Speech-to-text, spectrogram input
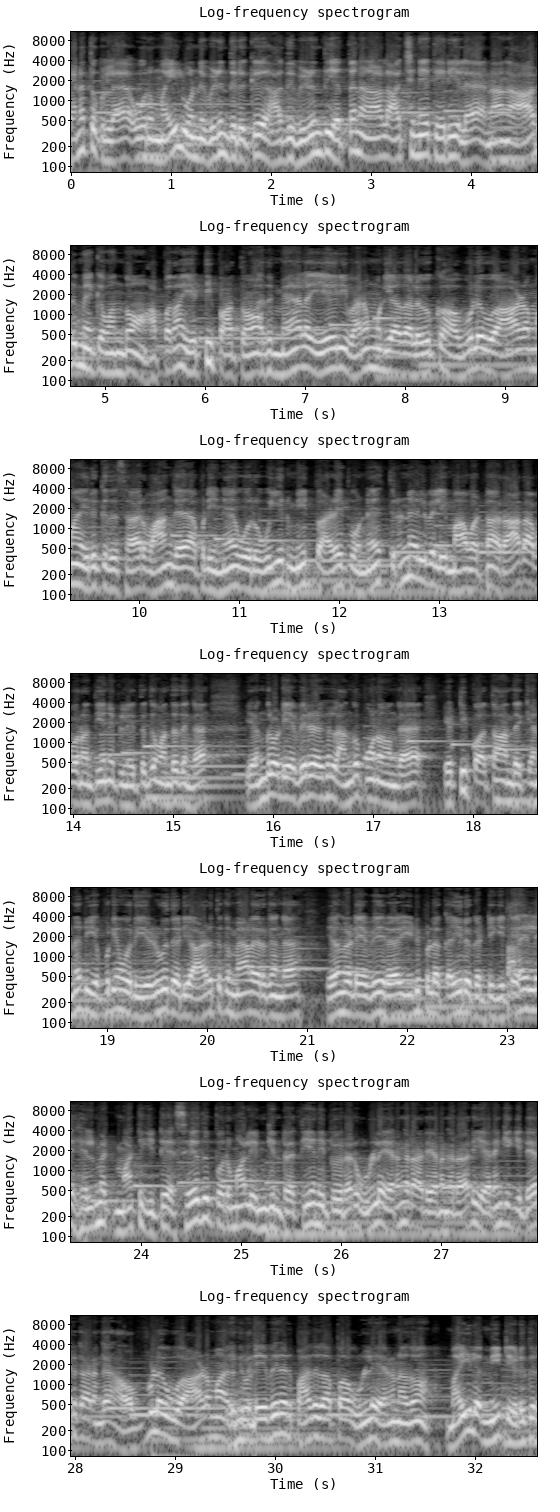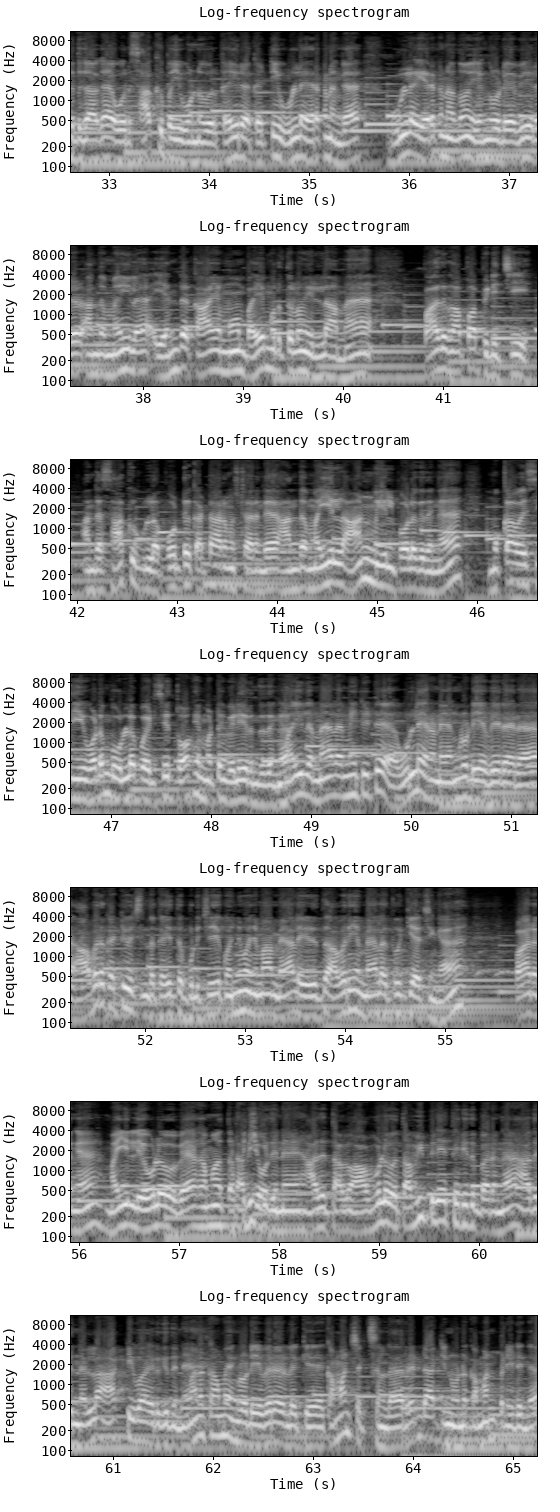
கிணத்துக்குள்ள ஒரு மயில் ஒன்று விழுந்திருக்கு. அது விழுந்து எத்தனை நாள் ஆச்சுன்னே தெரியல. நாங்க ஆடு மேய்க்க வந்தோம். அப்பதான் எட்டி பார்த்தோம். அது மேல ஏறி வர முடியாத அளவுக்கு அவ்வளவு ஆழமா இருக்குது சார். வாங்க அப்படின்னு ஒரு உயிர் மீட்பு அழைப்பு ஒன்று திருநெல்வேலி மாவட்டம் ராதாபுரம் தீயணைப்பு நிலையத்துக்கு வந்ததுங்க. எங்களுடைய வீரர்கள் அங்க போனவங்க எட்டி பார்த்தா அந்த கிணறு எப்படியும் ஒரு எழுபது அடி ஆழத்துக்கு மேல இருக்குங்க. எங்களுடைய வீரர் இடுப்புல கயிறு கட்டிக்கிட்டு தலையில ஹெல்மெட் மாட்டிக்கிட்டு சேது பெருமாள் என்கின்ற தீயணைப்பு வீரர் உள்ள இறங்குறாரு இறங்குறாரு இறங்கிக்கிட்டே இருக்காருங்க. அவ்வளவு ஆழமா எங்களுடைய வீரர் பாதுகாப்பாக உள்ளே இறங்கினதும் மயில மீட்டு எடுக்கிறதுக்காக ஒரு சாக்கு பை ஒன்று ஒரு கயிறை கட்டி உள்ளே இறக்கணுங்க உள்ளே இறக்குனதும் எங்களுடைய வீரர் அந்த மயில எந்த காயமும் பயமுறுத்தலும் இல்லாமல் பாதுகாப்பாக பிடிச்சு அந்த சாக்குக்குள்ளே போட்டு கட்ட ஆரம்பிச்சிட்டாருங்க. அந்த மயில் ஆண் மயில் போலகுதுங்க. முக்காவாசி உடம்பு உள்ளே போயிடுச்சு தோகை மட்டும் வெளியே இருந்ததுங்க. மயில மேலே மீட்டிட்டு உள்ளே இறங்கின எங்களுடைய வீரரை அவர் கட்டி வச்சிருந்த கயிற்று பிடிச்சி கொஞ்சம் கொஞ்சமாக மேலே இழுத்து அவரையும் மேலே தூக்கியாச்சுங்க. பாருங்க மயில் எவ்வளவு வேகமா தவிக்குதுன்னு அது அவ்வளவு தவிப்பிலே தெரியுது பாருங்க. அது நல்லா ஆக்டிவா இருக்குதுன்னு மறக்காம எங்களுடைய வீரர்களுக்கு கமெண்ட் செக்ஷன்ல ரெட் ஆட்டின் ஒன்று கமெண்ட் பண்ணிடுங்க.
